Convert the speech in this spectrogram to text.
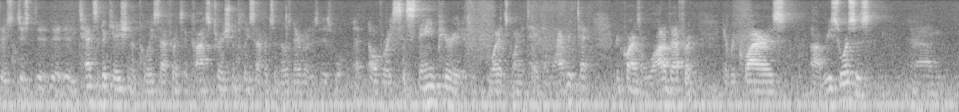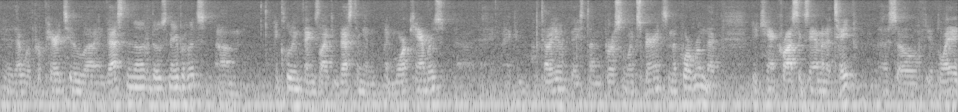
There's just the- the intensification of police efforts and concentration of police efforts in those neighborhoods is, uh, over a sustained period is what it's going to take. And that reta- requires a lot of effort. It requires uh, resources um, that we're prepared to uh, invest in tho- those neighborhoods, um, including things like investing in in more cameras. Uh, I can tell you, based on personal experience in the courtroom, that you can't cross-examine a tape. Uh, So if you play,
